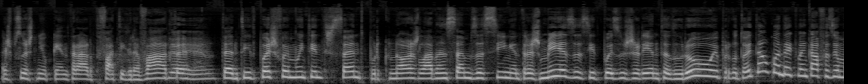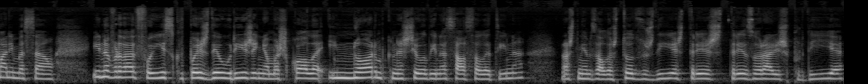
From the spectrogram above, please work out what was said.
as pessoas tinham que entrar de fato e gravata, é, tanto, e depois foi muito interessante porque nós lá dançamos assim entre as mesas e depois o gerente adorou e perguntou, então quando é que vem cá fazer uma animação? E na verdade foi isso que depois deu origem a uma escola enorme que nasceu ali na Salsa Latina, nós tínhamos aulas todos os dias, três, três horários por dia.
